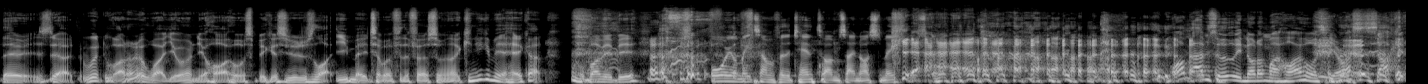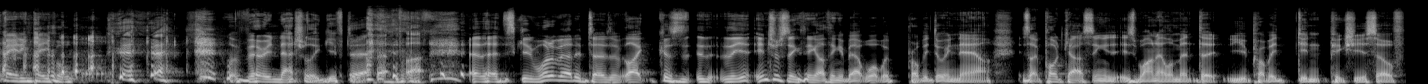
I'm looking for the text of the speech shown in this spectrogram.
There is. Uh, I don't know why you're on your high horse because you're just like you meet someone for the first time. Like, can you give me a haircut or buy me a beer? Or you'll meet someone for the tenth time and say, "Nice to meet you." I'm absolutely not on my high horse here. I suck at meeting people. We're very naturally gifted at that part. And then, Skin, what about in terms of like, because the interesting thing I think about what we're probably doing now is like podcasting is, is one element that you probably didn't picture yourself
